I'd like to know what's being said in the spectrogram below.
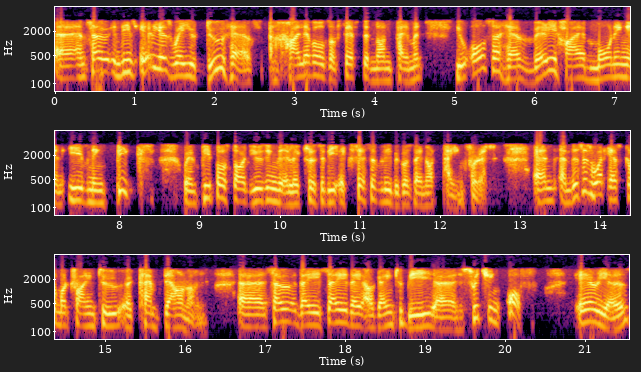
Uh, and so in these areas where you do have high levels of theft and non-payment, you also have very high morning and evening peaks when people start using the electricity excessively because they're not paying for it. And, and this is what Eskom are trying to uh, clamp down on. Uh, so they say they are going to be uh, switching off areas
